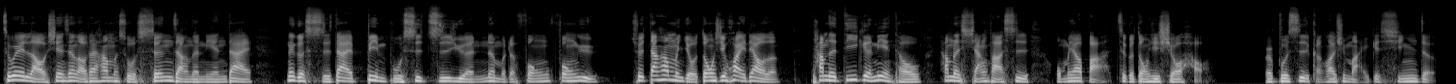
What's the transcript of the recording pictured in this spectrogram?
这位老先生、老太他们所生长的年代，那个时代并不是资源那么的丰丰裕，所以当他们有东西坏掉了，他们的第一个念头、他们的想法是：我们要把这个东西修好，而不是赶快去买一个新的。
